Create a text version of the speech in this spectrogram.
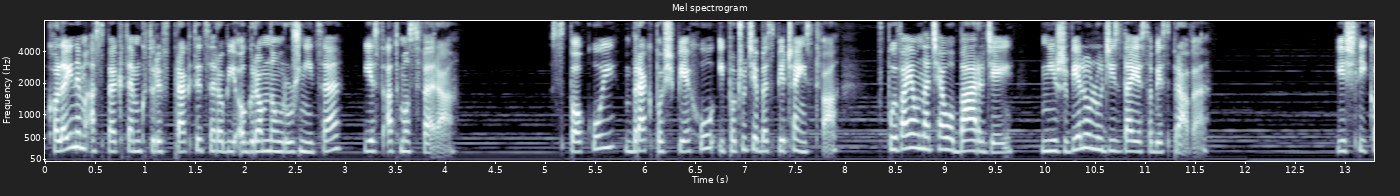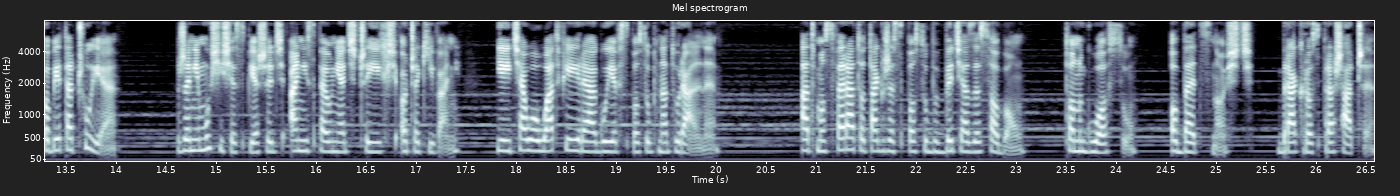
Kolejnym aspektem, który w praktyce robi ogromną różnicę, jest atmosfera. Spokój, brak pośpiechu i poczucie bezpieczeństwa wpływają na ciało bardziej, niż wielu ludzi zdaje sobie sprawę. Jeśli kobieta czuje, że nie musi się spieszyć ani spełniać czyichś oczekiwań, jej ciało łatwiej reaguje w sposób naturalny. Atmosfera to także sposób bycia ze sobą, ton głosu, obecność, brak rozpraszaczy.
